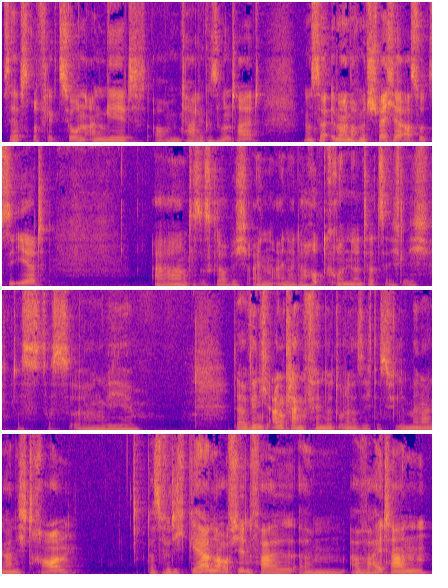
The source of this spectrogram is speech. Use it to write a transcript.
Selbstreflexion angeht, auch mentale Gesundheit. Und das ist ja immer noch mit Schwäche assoziiert. Äh, das ist, glaube ich, ein, einer der Hauptgründe tatsächlich, dass das irgendwie da wenig Anklang findet oder sich das viele Männer gar nicht trauen. Das würde ich gerne auf jeden Fall ähm, erweitern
